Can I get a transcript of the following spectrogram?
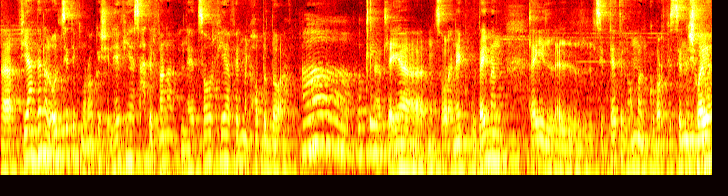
ففي عندنا ال old city في مراكش اللي هي فيها ساحة الفنا اللي هيتصور فيها فيلم الحب الضائع. آه أوكي. هتلاقيها متصورة هناك. ودايما تلاقي ال- ال- الستات اللي هم الكبار في السن شوية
